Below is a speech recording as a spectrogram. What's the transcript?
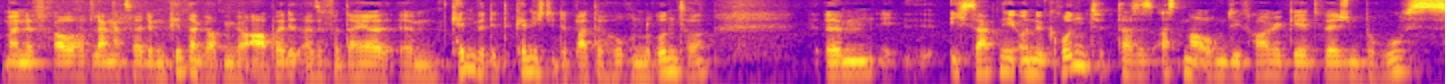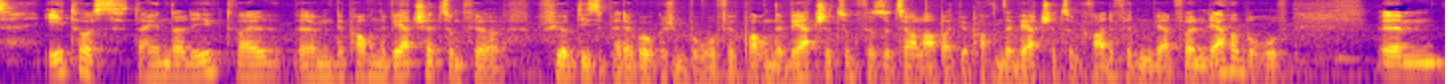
Meine Frau hat lange Zeit im Kindergarten gearbeitet. Also von daher ähm, kennen wir die, kenne ich die Debatte hoch und runter. Ähm, ich sage nie ohne Grund, dass es erstmal auch um die Frage geht, welchen Berufsethos dahinter liegt, weil ähm, wir brauchen eine Wertschätzung für, für diese pädagogischen Berufe. Wir brauchen eine Wertschätzung für Sozialarbeit. Wir brauchen eine Wertschätzung gerade für den wertvollen Lehrerberuf. Ähm,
